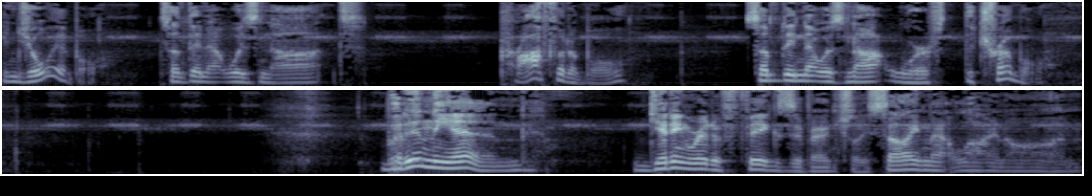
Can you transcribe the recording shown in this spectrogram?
enjoyable, something that was not profitable, something that was not worth the trouble. But in the end, getting rid of figs eventually, selling that line on,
